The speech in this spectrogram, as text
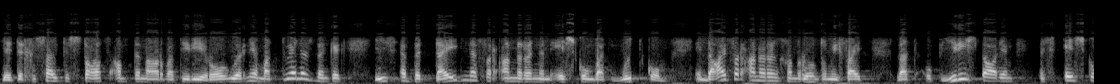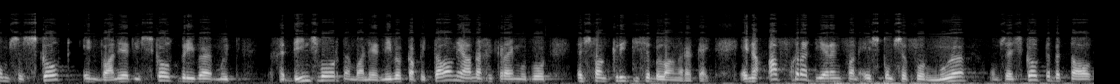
jy het 'n gesoute staatsamptenaar wat hierdie rol oorneem, maar tweedens dink ek hier's 'n beduidende verandering in Eskom wat moet kom. En daai verandering gaan rondom die feit dat op hierdie stadium is Eskom se skuld en wanneer die skuldbriewe moet gediens word en wanneer nuwe kapitaal in die hande gekry moet word, is van kritiese belangrikheid. En 'n afgradering van Eskom se vermoë om sy skuld te betaal,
